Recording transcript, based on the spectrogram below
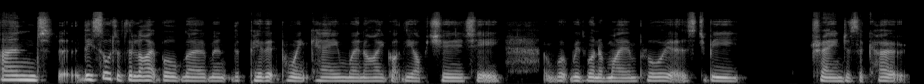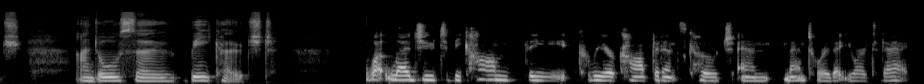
And the sort of the light bulb moment, the pivot point came when I got the opportunity with one of my employers to be trained as a coach and also be coached. What led you to become the career confidence coach and mentor that you are today?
